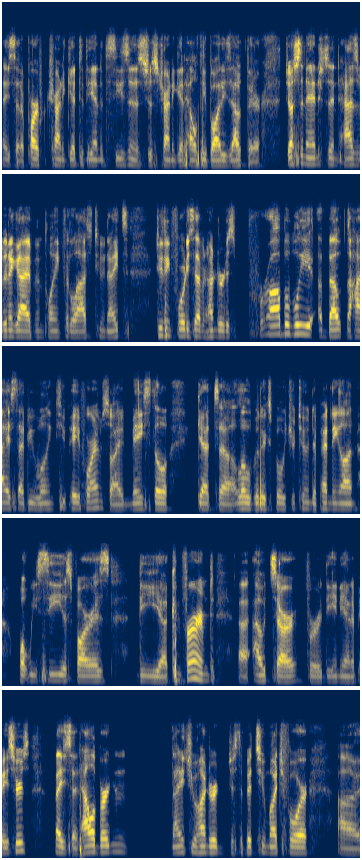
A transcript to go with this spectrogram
like I said, apart from trying to get to the end of the season, is just trying to get healthy bodies out there. Justin Anderson has been a guy I've been playing for the last two nights. I do think 4,700 is probably about the highest I'd be willing to pay for him. So I may still get uh, a little bit of exposure to him, depending on what we see as far as the uh, confirmed uh, outs are for the Indiana Pacers. As you said, Halliburton, 9200 just a bit too much for uh,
